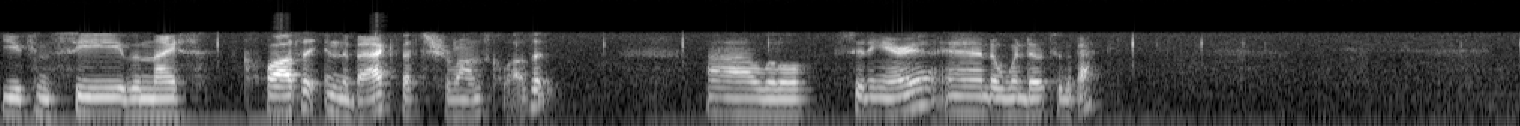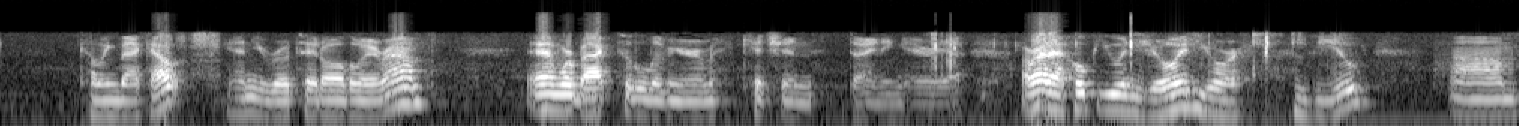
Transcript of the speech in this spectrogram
You can see the nice closet in the back. That's Siobhan's closet. A uh, little sitting area and a window to the back. Coming back out, and you rotate all the way around. And we're back to the living room, kitchen, dining area. Alright, I hope you enjoyed your view. Um,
